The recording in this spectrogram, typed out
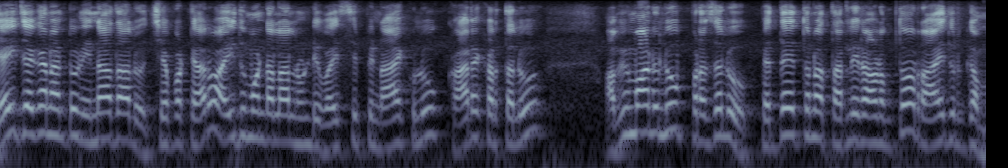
జై జగన్ అంటూ నినాదాలు చేపట్టారు. ఐదు మండలాల నుండి వైసీపీ నాయకులు కార్యకర్తలు అభిమానులు ప్రజలు పెద్ద ఎత్తున తరలిరావడంతో రాయదుర్గం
